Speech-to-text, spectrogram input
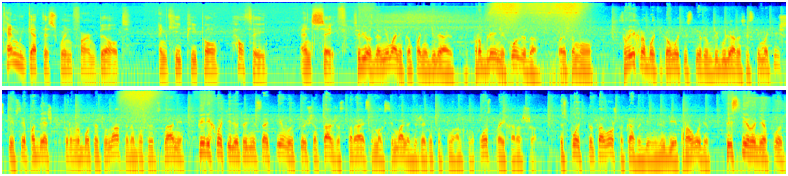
can we get this wind farm built and keep people healthy and safe? серьезное внимание компания уделяет проблеме ковида, поэтому своих работников мы тестируем регулярно, систематически. Все подрядчики, которые работают у нас и работают с нами, перехватили эту инициативу и точно так же стараются максимально держать эту планку. Остро и хорошо. То есть вплоть до того, что каждый день людей проводят тестирование вплоть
